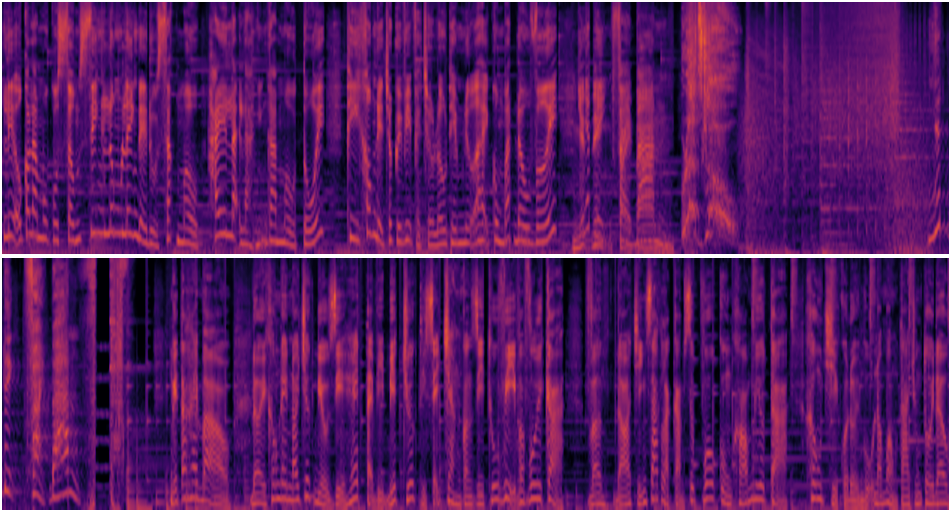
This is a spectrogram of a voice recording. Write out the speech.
Liệu có là một cuộc sống xinh lung linh đầy đủ sắc màu hay lại là những gam màu tối? Thì không để cho quý vị phải chờ lâu thêm nữa, hãy cùng bắt đầu với Nhất, định, phải ban. Nhất định phải ban. Người ta hay bảo đời không nên nói trước điều gì hết tại vì biết trước thì sẽ chẳng còn gì thú vị và vui cả. Vâng, đó chính xác là cảm xúc vô cùng khó miêu tả, không chỉ của đội ngũ nóng bỏng tai chúng tôi đâu,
